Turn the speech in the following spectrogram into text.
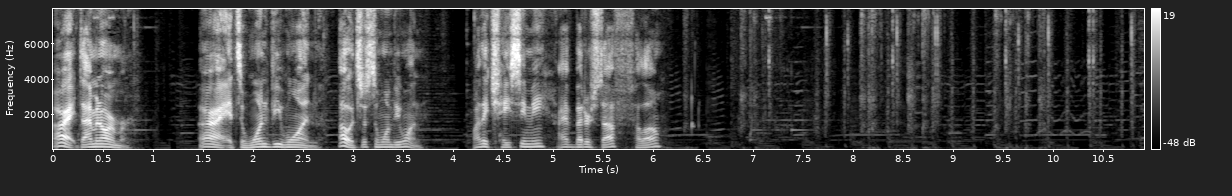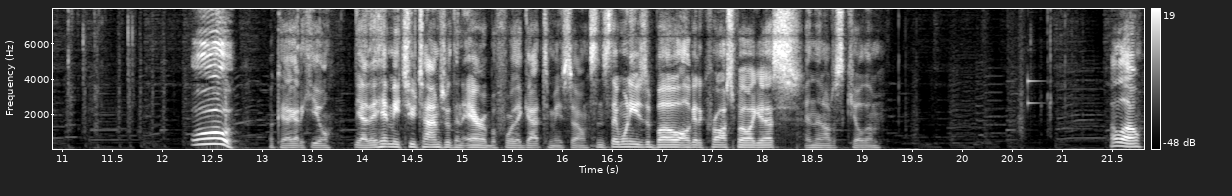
All right, diamond armor. All right, it's a 1v1. Oh, it's just a 1v1. Why are they chasing me? I have better stuff. Hello? Ooh! Okay, I gotta heal. Yeah, they hit me two times with an arrow before they got to me, so... Since they want to use a bow, I'll get a crossbow, I guess. And then I'll just kill them. Hello.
